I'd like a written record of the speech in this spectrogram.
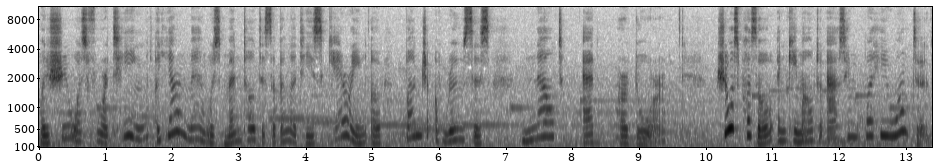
When she was 14, a young man with mental disabilities carrying a bunch of roses knelt at her door. She was puzzled and came out to ask him what he wanted.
